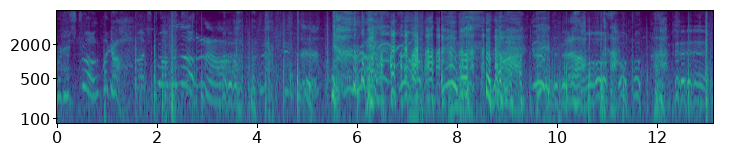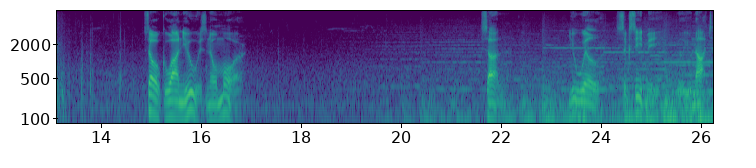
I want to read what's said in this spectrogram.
Pretty strong, but uh, not strong enough. So Guan Yu is no more. Son, you will succeed me, will you not?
